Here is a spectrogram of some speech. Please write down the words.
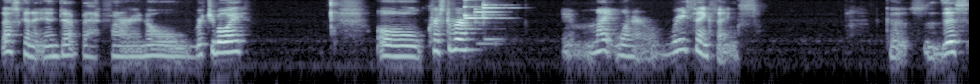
that's going to end up backfiring. Oh, Richie boy. Oh, Christopher you might want to rethink things. Because this,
